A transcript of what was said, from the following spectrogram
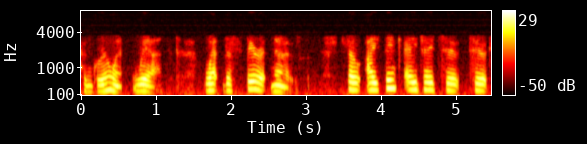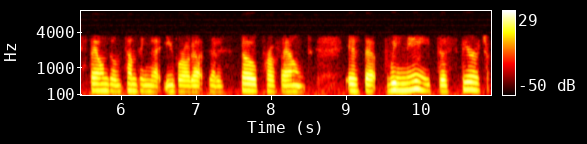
congruent with what the spirit knows. So I think AJ to, to expound on something that you brought up that is so profound is that we need the spiritual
